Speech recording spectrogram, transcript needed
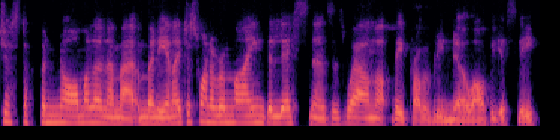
just a phenomenal amount of money. And I just want to remind the listeners as well, not they probably know, obviously,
